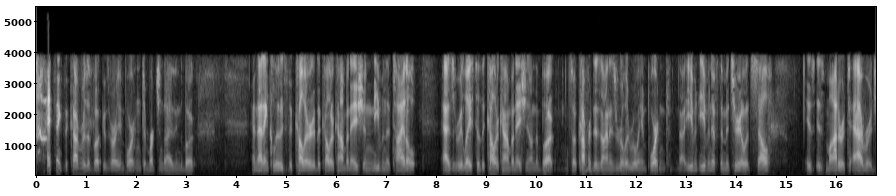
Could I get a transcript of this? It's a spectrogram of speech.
I think the cover of the book is very important to merchandising the book, and that includes the color, the color combination, even the title, as it relates to the color combination on the book. So cover design is really really important. Uh, even even if the material itself is is moderate to average,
